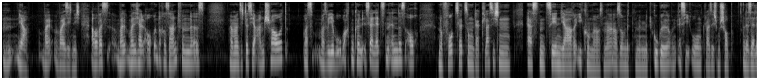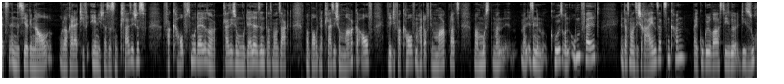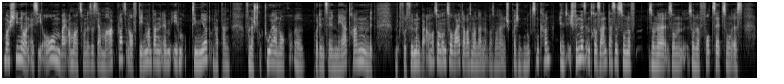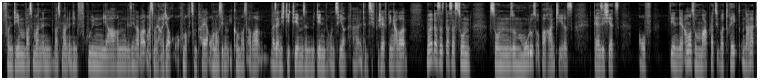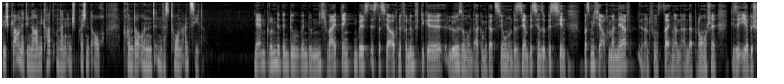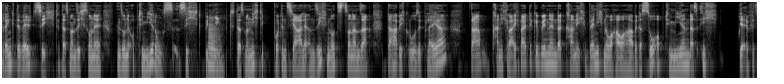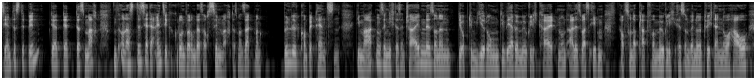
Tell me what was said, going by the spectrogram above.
hm, ja, weiß ich nicht. Aber was, was ich halt auch interessant finde, ist, wenn man sich das hier anschaut, was, was wir hier beobachten können, ist ja letzten Endes auch eine Fortsetzung der klassischen ersten zehn Jahre E-Commerce, ne? also mit, mit Google und SEO und klassischem Shop. Und das ist ja letzten Endes hier genau oder relativ ähnlich. Das ist ein klassisches Verkaufsmodell, so klassische Modelle sind, dass man sagt, man baut eine klassische Marke auf, will die verkaufen, hat auf dem Marktplatz, man muss, man, man ist in einem größeren Umfeld, in das man sich reinsetzen kann. Bei Google war es die, die Suchmaschine und SEO und bei Amazon ist es der Marktplatz und auf den man dann eben optimiert und hat dann von der Struktur her noch äh, potenziell mehr dran mit, mit Fulfillment bei Amazon und so weiter, was man dann, was man dann entsprechend nutzen kann. Ich finde es interessant, dass es so eine, so eine, so, so eine Fortsetzung ist von dem, was man in, was man in den frühen Jahren gesehen hat, was man heute auch, auch noch zum Teil auch noch sieht im E-Commerce, aber was ja nicht die Themen sind, mit denen wir uns hier äh, intensiv beschäftigen. Aber ne, dass es, dass es so ein, so ein, so ein Modus operandi ist, der sich jetzt auf den, den Amazon-Marktplatz überträgt und dann natürlich klar eine Dynamik hat und dann entsprechend auch Gründer und Investoren anzieht. Ja, im Grunde, wenn du, wenn du nicht weit denken willst, ist das ja auch eine vernünftige Lösung und Argumentation. Und das ist ja ein bisschen so ein bisschen, was mich ja auch immer nervt, in Anführungszeichen, an, an der Branche, diese eher beschränkte Weltsicht, dass man sich so eine, in so eine Optimierungssicht hm. begibt, mhm. dass man nicht die Potenziale an sich nutzt, sondern sagt, da habe ich große Player, da kann ich Reichweite gewinnen, da kann ich, wenn ich Know-how habe, das so optimieren, dass ich der effizienteste bin, der, der das macht. Und, und das ist ja der einzige Grund, warum das auch Sinn macht, dass man sagt, man bündelt Kompetenzen. Die Marken sind nicht das Entscheidende, sondern die Optimierung, die Werbemöglichkeiten und alles, was eben auf so einer Plattform möglich ist. Und wenn du natürlich dein Know-how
